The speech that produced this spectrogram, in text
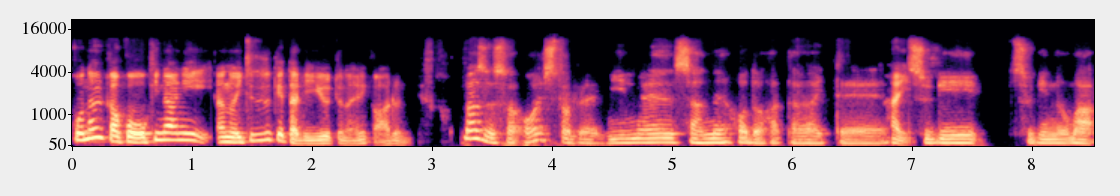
こう何かこう沖縄にあの居続けた理由というのは何かあるんですか？まずさ、オイストで2年、3年ほど働いて、はい、次次の、まあ、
